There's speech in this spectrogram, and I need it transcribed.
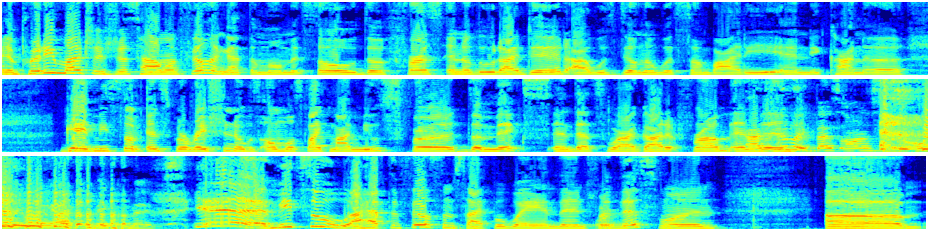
and pretty much it's just how I'm feeling at the moment. So the first interlude I did, I was dealing with somebody, and it kind of gave me some inspiration. It was almost like my muse for the mix, and that's where I got it from. And I then feel like that's honestly the only way I can make a mix. yeah, me too. I have to feel some type of way. And then for this one, um,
